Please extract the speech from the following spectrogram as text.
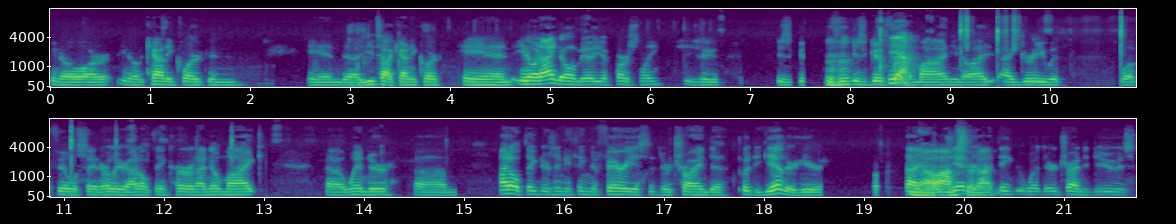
you know our you know the county clerk and and uh, Utah county clerk, and you know, and I know Amelia personally. She's a she's a good, mm-hmm. she's a good friend yeah. of mine. You know, I, I agree with what Phil was saying earlier. I don't think her and I know Mike uh, Winder. Um, I don't think there's anything nefarious that they're trying to put together here. No, I'm sure not. I think what they're trying to do is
